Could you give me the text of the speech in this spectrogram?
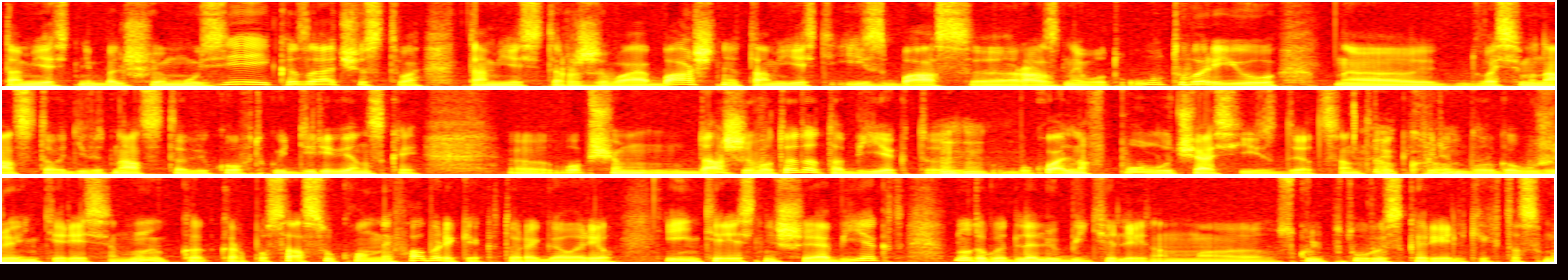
Там есть небольшой музей казачества, там есть сторожевая башня, там есть изба с разной вот утварью 18-19 веков, такой деревенской. В общем, даже вот этот объект э, буквально в получасе езды от центра круто. Екатеринбурга уже интересен. Ну, корпуса суконной фабрики, о которой я говорил, и интереснейший объект, ну, такой для любителей, там, скульптуры, скорее, каких-то смыслов.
